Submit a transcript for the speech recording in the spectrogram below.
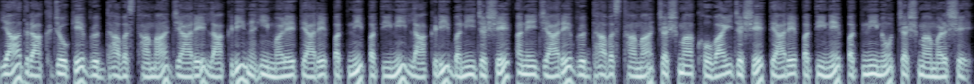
યાદ રાખજો કે વૃદ્ધાવસ્થામાં જ્યારે લાકડી નહીં મળે ત્યારે પત્ની પતિની લાકડી બની જશે અને જ્યારે વૃદ્ધાવસ્થામાં ચશ્મા ખોવાઈ જશે ત્યારે પતિને પત્નીનો ચશ્મા મળશે.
